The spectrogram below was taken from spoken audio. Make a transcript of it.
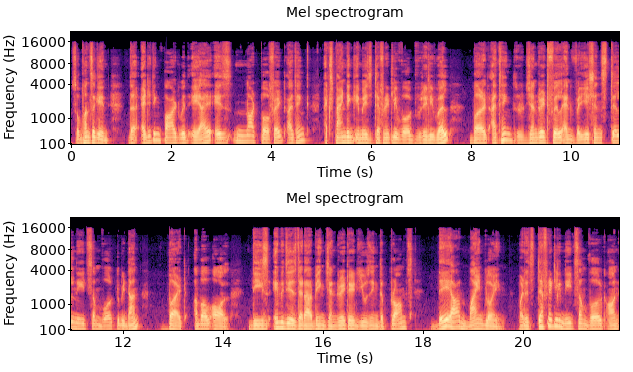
So once again, the editing part with AI is not perfect. I think expanding image definitely worked really well, but I think generate fill and variation still need some work to be done. But above all, these images that are being generated using the prompts, they are mind blowing but it definitely needs some work on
